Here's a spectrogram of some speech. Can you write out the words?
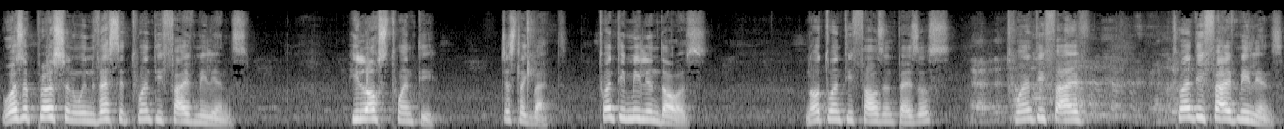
was a person who invested 25 millions. He lost 20, just like that. 20 million dollars. Not 20,000 pesos, 25, 25 millions.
